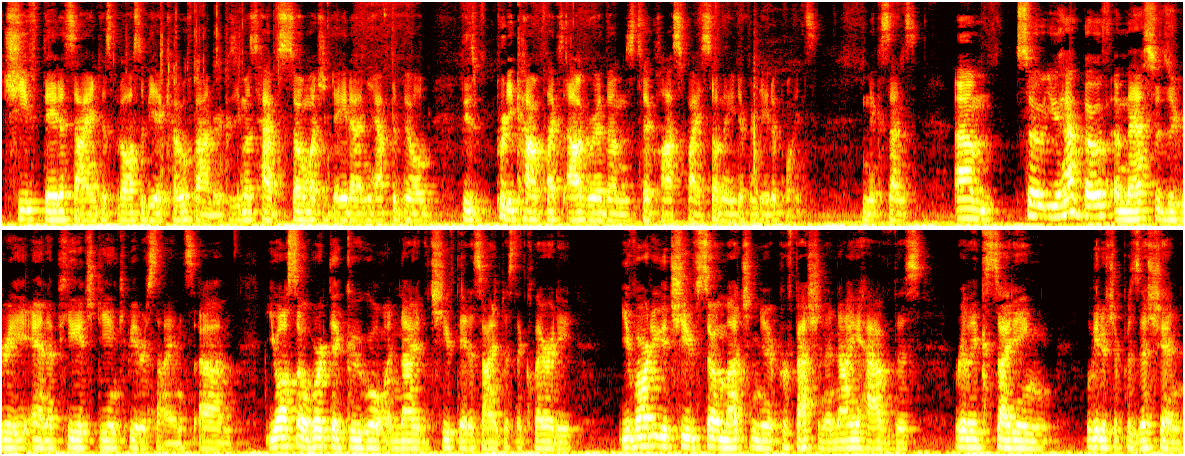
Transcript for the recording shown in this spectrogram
chief data scientist would also be a co-founder because you must have so much data and you have to build these pretty complex algorithms to classify so many different data points. It makes sense. Um, so you have both a master's degree and a PhD in computer science. Um, you also worked at Google and now you're the chief data scientist at Clarity. You've already achieved so much in your profession, and now you have this really exciting leadership position.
